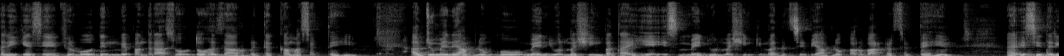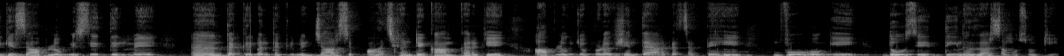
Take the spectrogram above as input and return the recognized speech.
तरीके से फिर वो दिन में पंद्रह सौ, दो हज़ार रुपये तक कमा सकते हैं। अब जो मैंने आप लोगों को मैनुअल मशीन बताई है, इस मैनुअल मशीन की मदद से भी आप लोग कारोबार कर सकते हैं। इसी तरीके से आप लोग इससे दिन में तकरीबन तकरीबन चार से पाँच घंटे काम करके आप लोग जो प्रोडक्शन तैयार कर सकते हैं, वो होगी दो से तीन हज़ार समोसों की।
